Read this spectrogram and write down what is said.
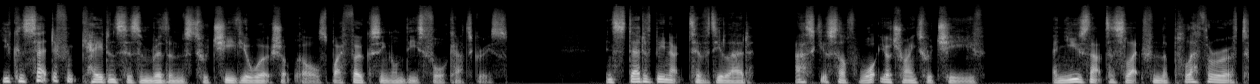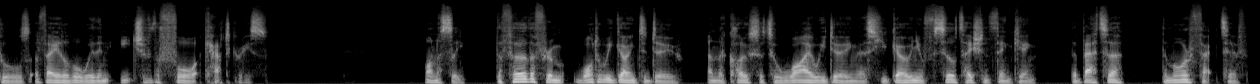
You can set different cadences and rhythms to achieve your workshop goals by focusing on these four categories. Instead of being activity led, ask yourself what you're trying to achieve and use that to select from the plethora of tools available within each of the four categories. Honestly, the further from what are we going to do and the closer to why are we doing this you go in your facilitation thinking, the better, the more effective,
